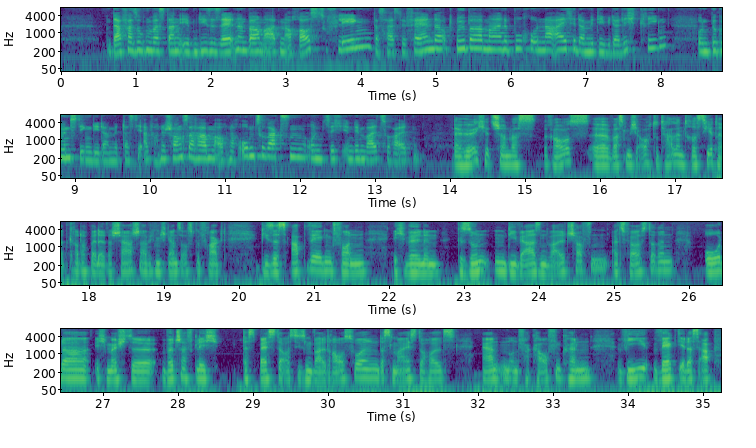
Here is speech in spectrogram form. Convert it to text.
Und da versuchen wir es dann eben, diese seltenen Baumarten auch rauszupflegen. Das heißt, wir fällen da drüber mal eine Buche und eine Eiche, damit die wieder Licht kriegen und begünstigen die damit, dass die einfach eine Chance haben, auch nach oben zu wachsen und sich in dem Wald zu halten. Da höre ich jetzt schon was raus, äh, was mich auch total interessiert hat. Gerade auch bei der Recherche habe ich mich ganz oft gefragt, dieses Abwägen von, ich will einen gesunden, diversen Wald schaffen als Försterin oder ich möchte wirtschaftlich das Beste aus diesem Wald rausholen, das meiste Holz ernten und verkaufen können. Wie wägt ihr das ab?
